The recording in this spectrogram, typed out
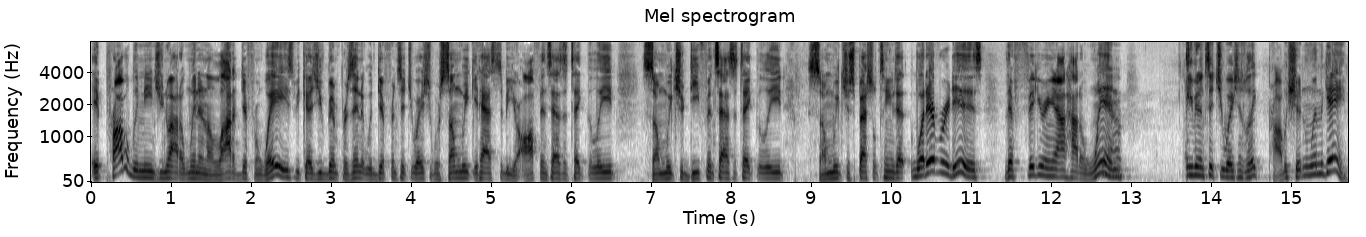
It probably means you know how to win in a lot of different ways because you've been presented with different situations where some week it has to be your offense has to take the lead, some weeks your defense has to take the lead, some weeks your special teams, whatever it is, they're figuring out how to win. Yeah even in situations where they probably shouldn't win the game.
